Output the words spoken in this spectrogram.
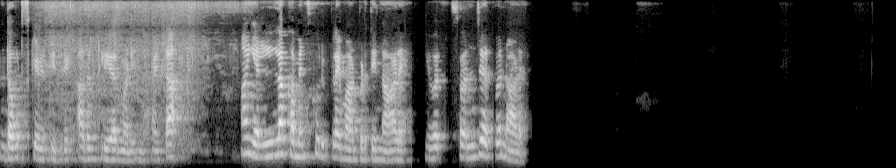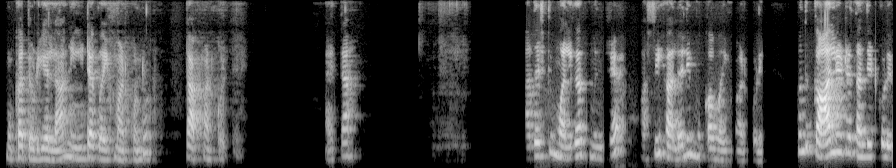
ಡೌಟ್ಸ್ ಕೇಳ್ತಿದ್ರಿ, ಅದನ್ನು ಕ್ಲಿಯರ್ ಮಾಡಿದ್ದೀನಿ ಆಯಿತಾ? ಹಾಂ ಎಲ್ಲ ಕಮೆಂಟ್ಸ್ಗೂ ರಿಪ್ಲೈ ಮಾಡಿಬಿಡ್ತೀನಿ ನಾಳೆ ಇವತ್ತು ಸಂಜೆ ಅಥವಾ ನಾಳೆ. ಮುಖ ತೊಳೆಯಲ್ಲ ನೀಟಾಗಿ ವೈಪ್ ಮಾಡಿಕೊಂಡು ಟಾಪ್ ಮಾಡ್ಕೊಳ್ತೀನಿ. ಆಯಿತಾ? ಆದಷ್ಟು ಮಲ್ಗೋಕ್ಕೆ ಮುಂಚೆ ಹಸಿ ಹಾಲಲ್ಲಿ ಮುಖ ವೈಪ್ ಮಾಡ್ಕೊಳ್ಳಿ. ಒಂದು ಕಾಲು ಲೀಟ್ರ್ ತಂದಿಟ್ಕೊಳ್ಳಿ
